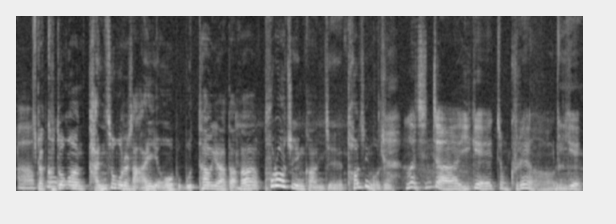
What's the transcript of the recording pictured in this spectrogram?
아, 그러니까 뭐, 그동안 단속을 해서 아예 영업을 못하게 하다가 풀어주니까 이제 터진 거죠. 그러니까 진짜 이게 좀 그래요. 네. 이게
